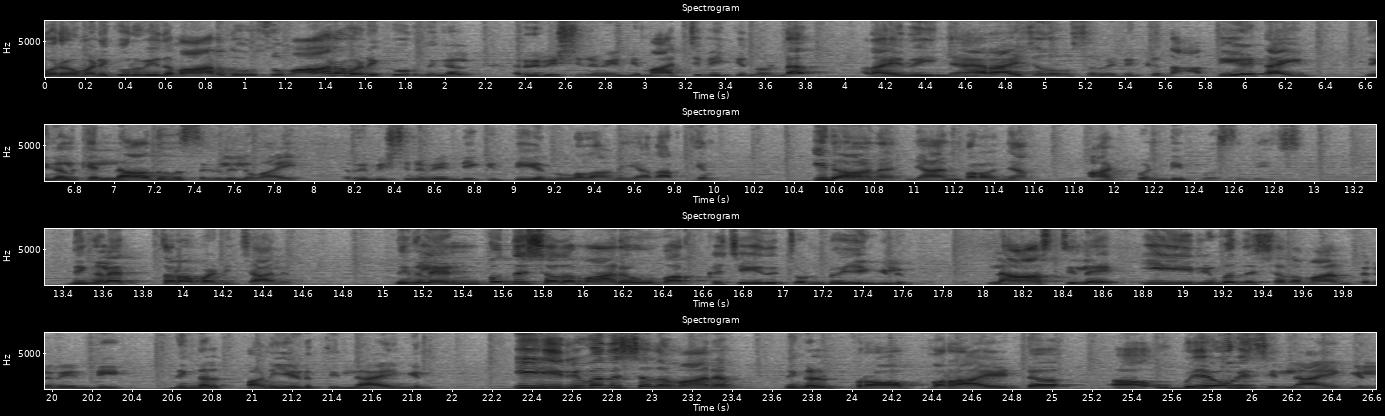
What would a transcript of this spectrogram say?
ഓരോ മണിക്കൂർ വീതം ആറ് ദിവസവും ആറ് മണിക്കൂർ നിങ്ങൾ റിവിഷന് വേണ്ടി മാറ്റി മാറ്റിവെക്കുന്നുണ്ട് അതായത് ഈ ഞായറാഴ്ച ദിവസം എടുക്കുന്ന അതേ ടൈം നിങ്ങൾക്ക് എല്ലാ ദിവസങ്ങളിലുമായി റിവിഷന് വേണ്ടി കിട്ടി എന്നുള്ളതാണ് യാഥാർത്ഥ്യം. ഇതാണ് ഞാൻ പറഞ്ഞ ആ ട്വന്റി പെർസെന്റേജ് നിങ്ങൾ എത്ര പഠിച്ചാലും നിങ്ങൾ എൺപത് ശതമാനവും വർക്ക് ചെയ്തിട്ടുണ്ട് എങ്കിലും ലാസ്റ്റിലെ ഈ ഇരുപത് ശതമാനത്തിന് വേണ്ടി നിങ്ങൾ പണിയെടുത്തില്ല എങ്കിൽ ഈ ഇരുപത് ശതമാനം നിങ്ങൾ പ്രോപ്പറായിട്ട് ഉപയോഗിച്ചില്ല എങ്കിൽ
